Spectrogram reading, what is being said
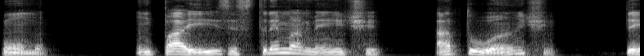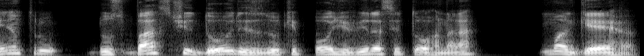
como um país extremamente atuante dentro dos bastidores do que pode vir a se tornar uma guerra,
